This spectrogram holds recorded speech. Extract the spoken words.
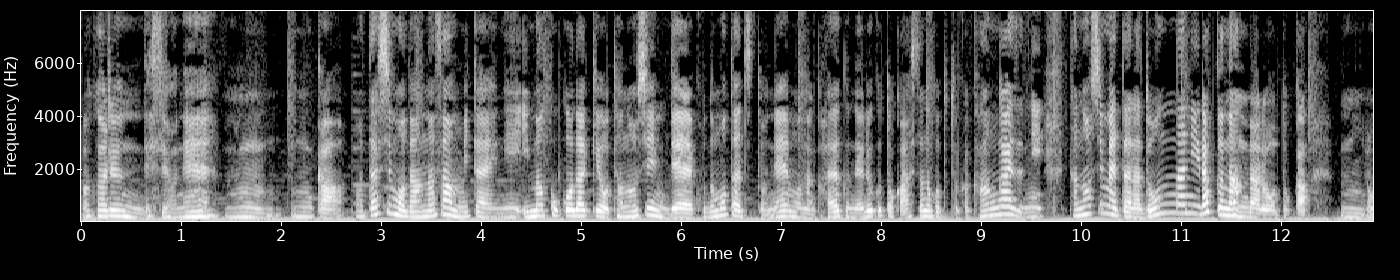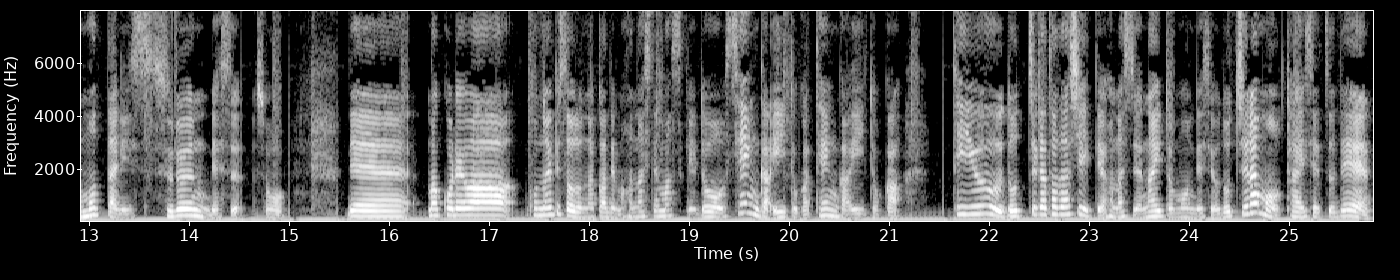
わかるんですよね。うん。なんか、私も旦那さんみたいに今ここだけを楽しんで、子供たちとね、もうなんか早く寝るとか明日のこととか考えずに楽しめたらどんなに楽なんだろうとか、うん、思ったりするんです。そう。で、まあこれはこのエピソードの中でも話してますけど、線がいいとか点がいいとかっていうどっちが正しいっていう話じゃないと思うんですよ。どちらも大切で、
